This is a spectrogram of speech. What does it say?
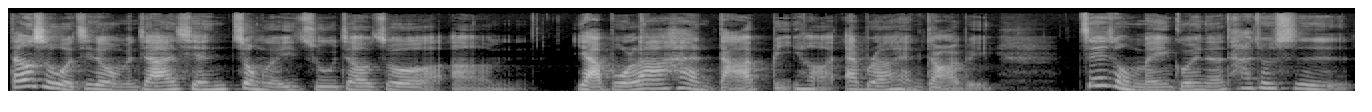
当时我记得我们家先种了一株叫做嗯亚伯拉罕达比哈 Abraham Darby 这种玫瑰呢，它就是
